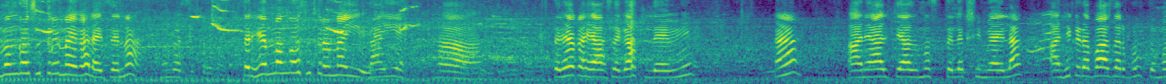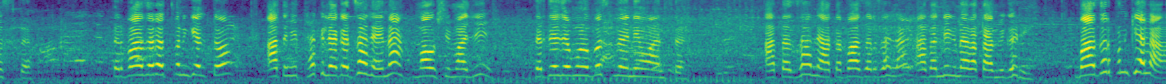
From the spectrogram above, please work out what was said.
मंगळसूत्र नाही घालायचं ना? मंगळसूत्र नाही. तर हे मंगळसूत्र नाहीये. नाहीये. हा. तर हे का हे असं घातलंय मी? हा? आणि आलते आज मस्त लक्ष्मी आईला. आणि इकडं बाजार भरतो मस्त. तर बाजारात पण गेलतो. आता ही थकल्यागत झालंय ना मावशी माझी. तर त्याच्यामुळं बसलोय निवांत. आता झालं आता बाजार झाला. आता निघणार आता आम्ही घरी. बाजार पण केला.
